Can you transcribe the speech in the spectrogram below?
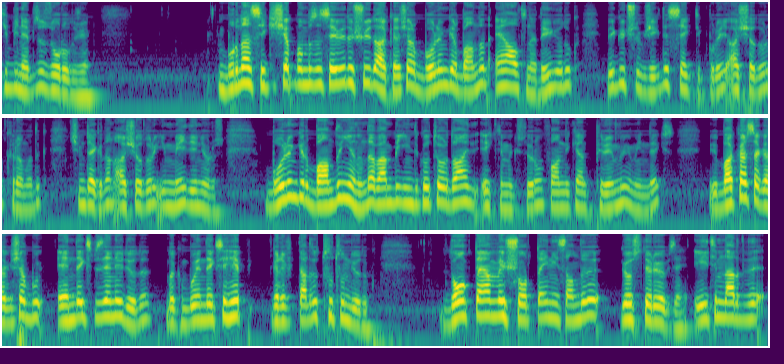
ki bir nebze zor olacak. Buradan sekiş yapmamızın sebebi de şuydu arkadaşlar. Bollinger Band'ın en altına değiyorduk ve güçlü bir şekilde sektik burayı. Aşağı doğru kıramadık. Şimdi tekrardan aşağı doğru inmeyi deniyoruz. Bollinger Band'ın yanında ben bir indikatör daha eklemek istiyorum. Fundikent Premium Index. Bakarsak arkadaşlar bu endeks bize ne diyordu? Bakın bu endeksi hep grafiklerde tutun diyorduk. Longlayan ve shortlayan insanları gösteriyor bize. Eğitimlerde de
